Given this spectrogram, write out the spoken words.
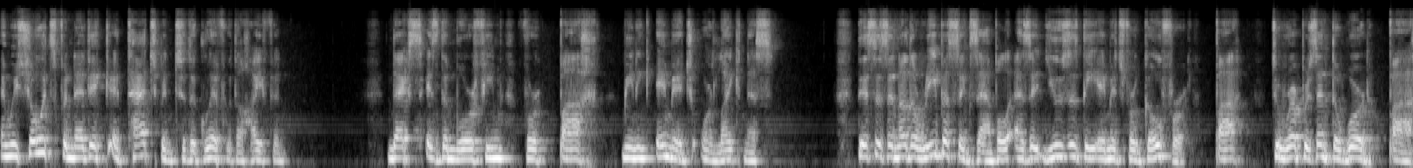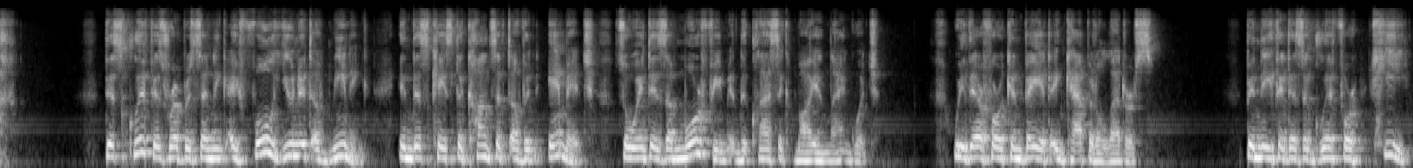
and we show its phonetic attachment to the glyph with a hyphen. Next is the morpheme for bach, meaning image or likeness. This is another rebus example as it uses the image for gopher, ba, to represent the word bach. This glyph is representing a full unit of meaning, in this case the concept of an image, so it is a morpheme in the classic Mayan language. We therefore convey it in capital letters. Beneath it is a glyph for he,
